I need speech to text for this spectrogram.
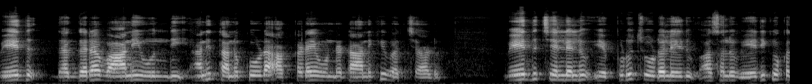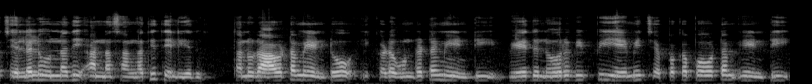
వేద్ దగ్గర వాణి ఉంది అని తను కూడా అక్కడే ఉండటానికి వచ్చాడు. వేద్ చెల్లెలు ఎప్పుడూ చూడలేదు. అసలు వేదికి ఒక చెల్లెలు ఉన్నది అన్న సంగతి తెలియదు. తను రావటం ఏంటో ఇక్కడ ఉండటం ఏంటి వేద్ నోరు విప్పి ఏమీ చెప్పకపోవటం ఏంటి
